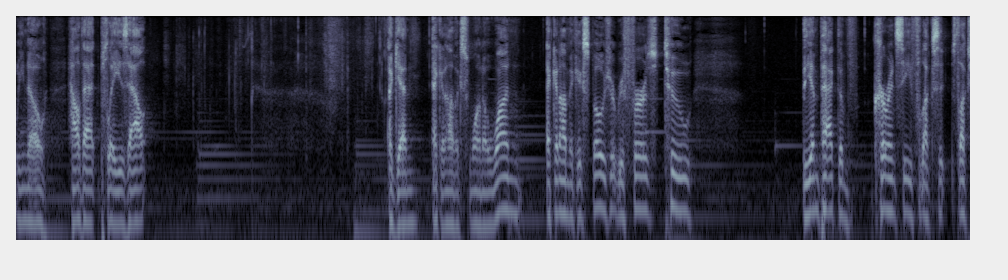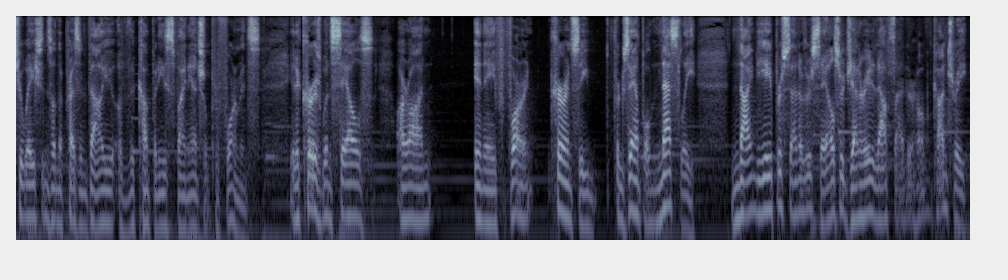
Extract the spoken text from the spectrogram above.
We know how that plays out. Again, Economics 101 Economic exposure refers to the impact of currency fluctuations on the present value of the company's financial performance. It occurs when sales are on in a foreign currency. For example, Nestle, 98% of their sales are generated outside their home country.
